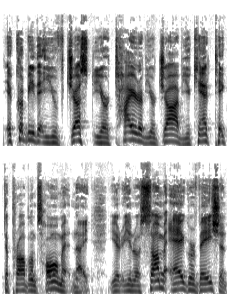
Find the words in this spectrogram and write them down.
it could be that you've just you're tired of your job, you can't take the problems home at night. You, you know, some aggravation.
